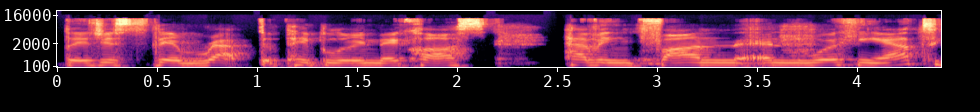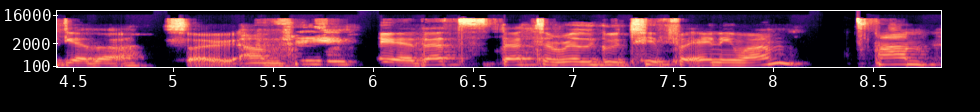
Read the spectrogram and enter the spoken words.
they're just they're rapt that people are in their class having fun and working out together. So um, yeah, that's that's a really good tip for anyone. Um,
